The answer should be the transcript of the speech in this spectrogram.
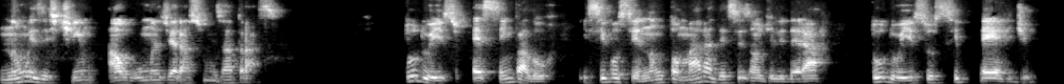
não existiam algumas gerações atrás. Tudo isso é sem valor e se você não tomar a decisão de liderar, tudo isso se perde.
